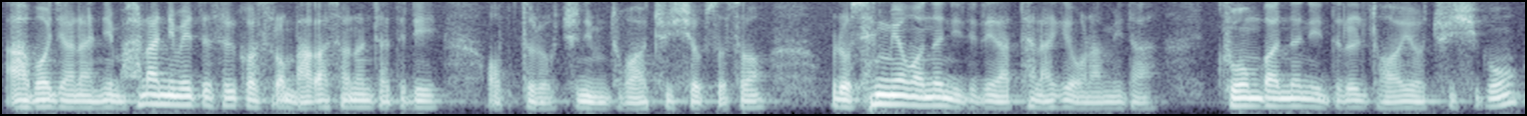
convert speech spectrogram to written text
아버지 하나님 하나님의 뜻을 거스러 막아서는 자들이 없도록 주님 도와주시옵소서. 우리로 생명 얻는 이들이 나타나기 원합니다. 구원받는 이들을 더하여 주시고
